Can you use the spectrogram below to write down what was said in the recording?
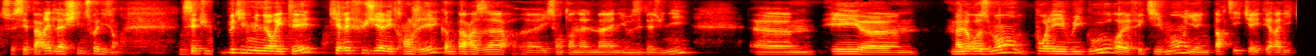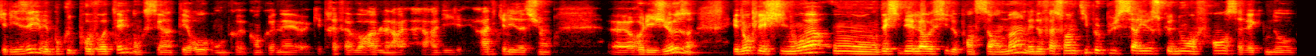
séparer de la Chine, soi-disant. Mmh. C'est une petite minorité qui est réfugiée à l'étranger, comme par hasard, ils sont en Allemagne et aux États-Unis. et Malheureusement, pour les Ouïghours, effectivement, il y a une partie qui a été radicalisée. Il y avait beaucoup de pauvreté, donc c'est un terreau qu'on connaît, euh, qui est très favorable à la radicalisation euh, religieuse. Et donc les Chinois ont décidé là aussi de prendre ça en main, mais de façon un petit peu plus sérieuse que nous en France, avec nos,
